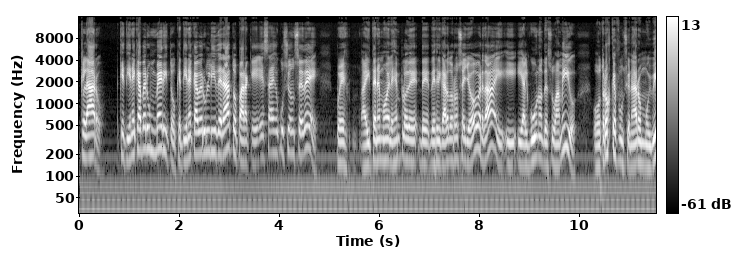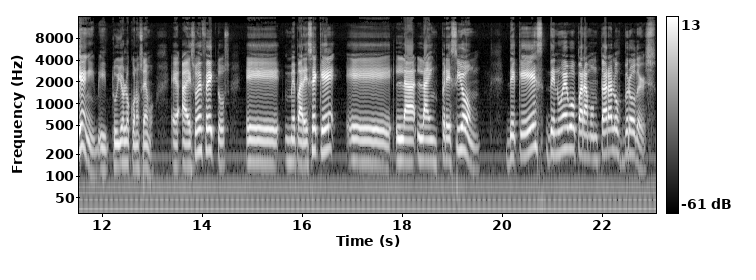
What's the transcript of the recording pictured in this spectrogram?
Claro, que tiene que haber un mérito, que tiene que haber un liderato para que esa ejecución se dé. Pues ahí tenemos el ejemplo de, de, Ricardo Rosselló, ¿verdad? Y, y, algunos de sus amigos. Otros que funcionaron muy bien y, tú y yo los conocemos. Eh, a esos efectos, eh, me parece que eh, la, la impresión de que es de nuevo para montar a los brothers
